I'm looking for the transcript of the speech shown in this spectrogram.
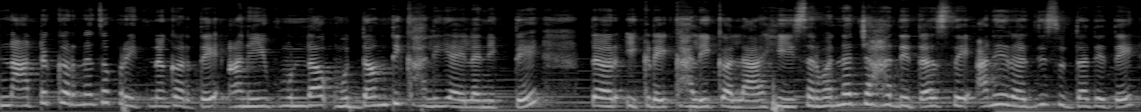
नाटक करण्याचा प्रयत्न करते आणि मुंडा मुद्दाम ती खाली यायला निघते. तर इकडे खाली कला ही सर्वांना चहा देत असते आणि रजनी सुद्धा देते.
